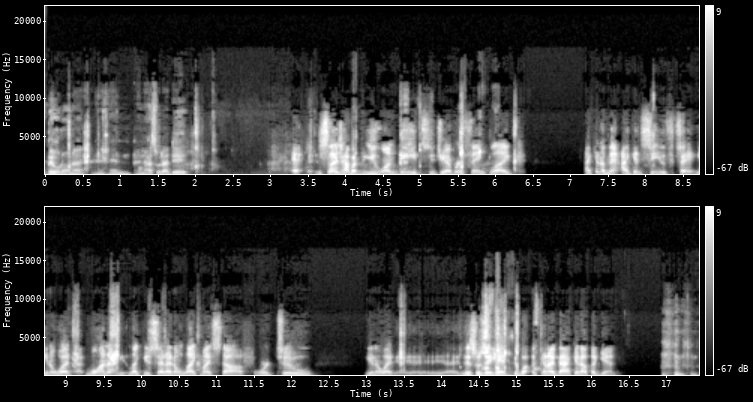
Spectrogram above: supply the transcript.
build on that, and and, and that's what I did. Eh, Sledge, how about you on beats? Did you ever think like, I could imagine, I could see you say, you know what? One, like you said, I don't like my stuff, or two, you know what? eh, This was a hit. Can I back it up again?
